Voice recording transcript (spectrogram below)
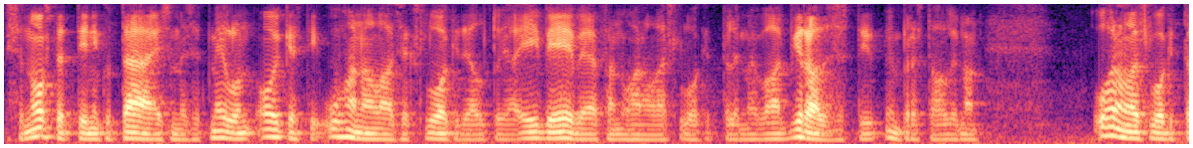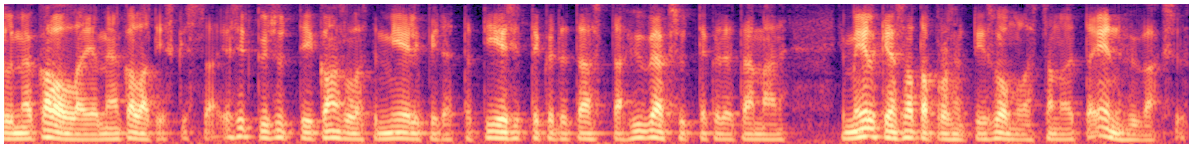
missä nostettiin niin tämä esimerkiksi, että meillä on oikeasti uhanalaiseksi luokiteltuja, ei WWFn uhanalaiseksi luokittelemia, vaan virallisesti ympäristöhallinnon uhanalaiseksi luokittelemia kalalajeja meidän kalatiskissä. Ja sitten kysyttiin kansalaisten mielipidettä, tiesittekö te tästä, hyväksyttekö te tämän, ja melkein 100 prosenttia suomalaiset sanoi, että en hyväksy.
